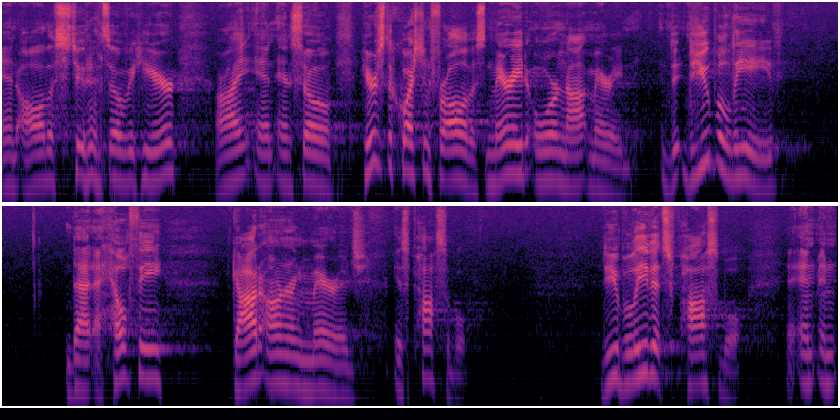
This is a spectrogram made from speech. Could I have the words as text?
and all the students over here, all right? And, and so here's the question for all of us married or not married. do, do you believe that a healthy, God honoring marriage is possible? Do you believe it's possible? And, and,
